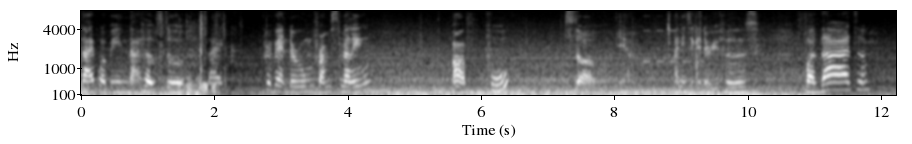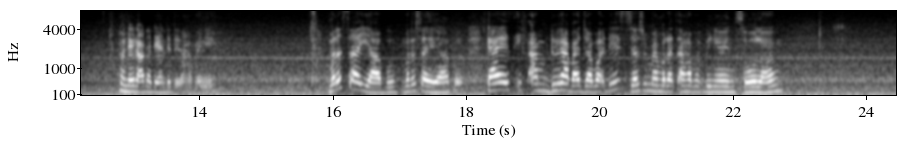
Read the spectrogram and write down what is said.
diaper bin that helps to like prevent the room from smelling of poo. So yeah i need to get the refills for that. When they're out at the end they didn't have any guys if i'm doing a bad job at this just remember that i haven't been here in so long.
